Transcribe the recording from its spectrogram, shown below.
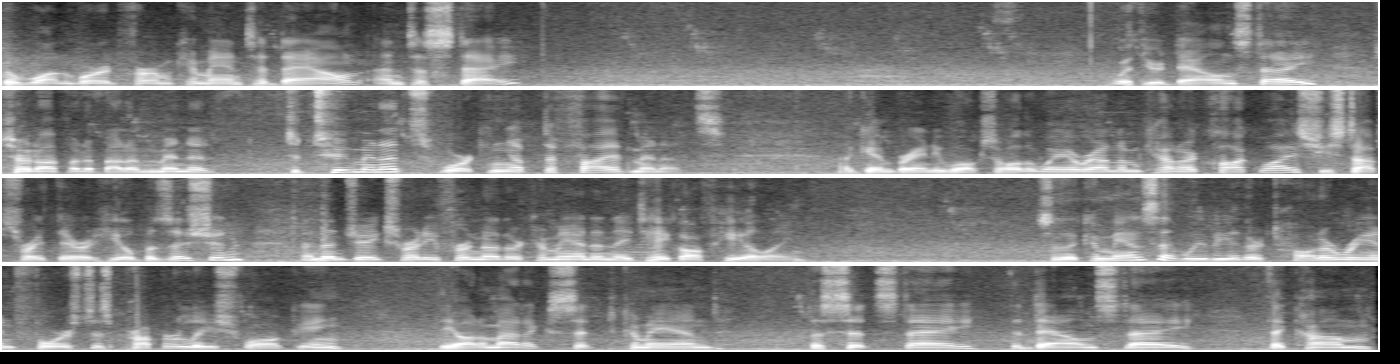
the one word firm command to down and to stay. With your down stay, start off at about a minute to two minutes, working up to five minutes. Again, Brandy walks all the way around them counterclockwise. She stops right there at heel position, and then Jake's ready for another command and they take off heeling. So the commands that we've either taught or reinforced is proper leash walking, the automatic sit command, the sit stay, the down stay, the come,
